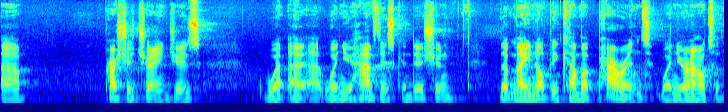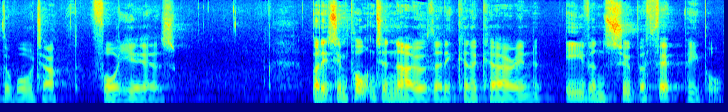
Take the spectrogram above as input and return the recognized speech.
uh, pressure changes uh, uh, when you have this condition that may not become apparent when you're out of the water for years. But it's important to know that it can occur in even super fit people.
